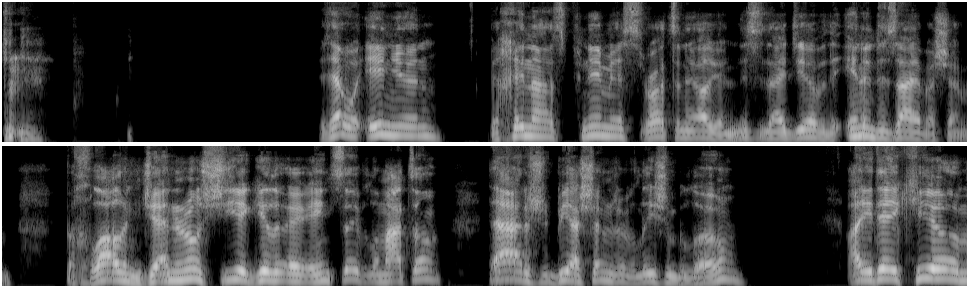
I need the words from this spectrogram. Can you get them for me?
Shazehu inyan Bechinas pnimis ratzon elyon. This is the idea of the inner desire of Hashem. Bechlal in general, shia gilu ein sof lamata. That should be Hashem's revelation below. Ayidei kiyom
